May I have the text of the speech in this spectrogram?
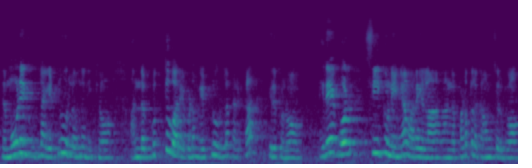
இந்த மூணையும் கூட்டினா எட்நூறில் வந்து நிற்கும் அந்த குத்து வரைபடம் எட்நூறில் கரெக்டாக இருக்கணும். இதே போல் சீக்கும் நீங்கள் வரையலாம். நாங்கள் படத்தில் காமிச்சிருக்கோம்.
